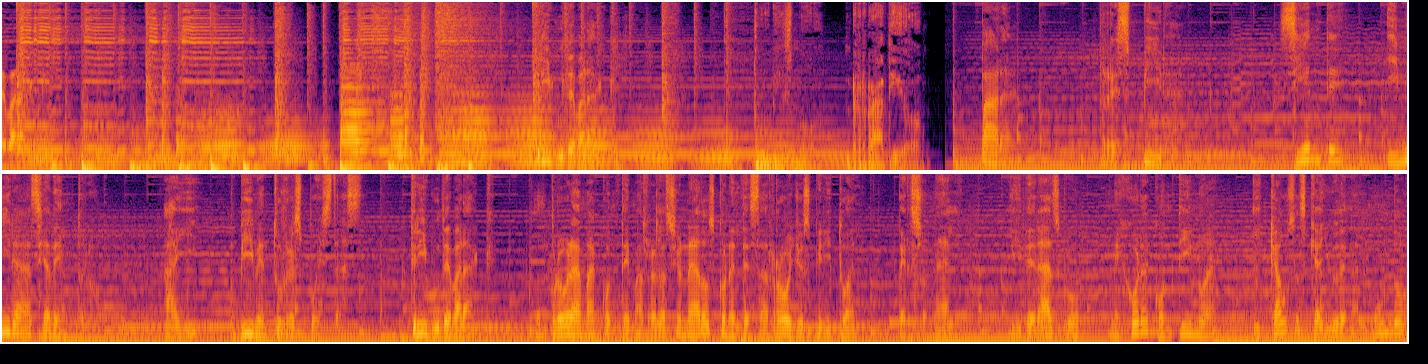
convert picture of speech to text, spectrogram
de Barak. Tribu de Barak. Turismo Radio. Para, respira, siente y mira hacia adentro. Ahí viven tus respuestas. Tribu de Barak, un programa con temas relacionados con el desarrollo espiritual, personal, liderazgo, mejora continua y causas que ayuden al mundo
